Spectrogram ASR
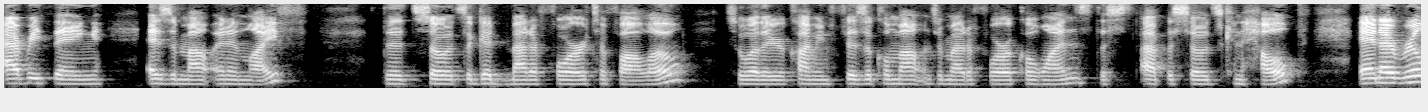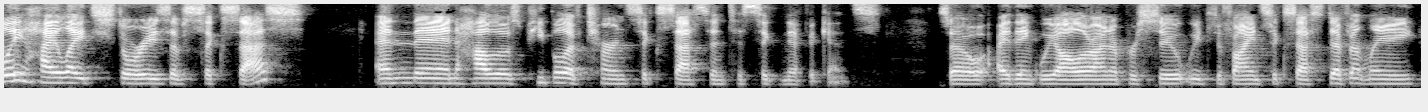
everything is a mountain in life. That so it's a good metaphor to follow. So whether you're climbing physical mountains or metaphorical ones, the episodes can help. And I really highlight stories of success and then how those people have turned success into significance. So I think we all are on a pursuit. We define success differently.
